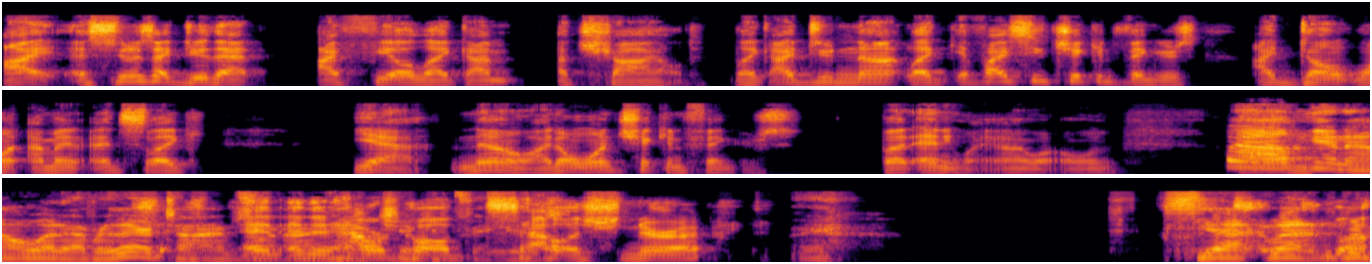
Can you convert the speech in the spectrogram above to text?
I as soon as I do that, I feel like I'm a child. Like I do not like if I see chicken fingers, I don't want. I mean, it's like, yeah, no, I don't want chicken fingers. But anyway, I won't. Well, um, you know, whatever. There are times, and and then Howard called fingers. Salah Schnurra. Yeah, well,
